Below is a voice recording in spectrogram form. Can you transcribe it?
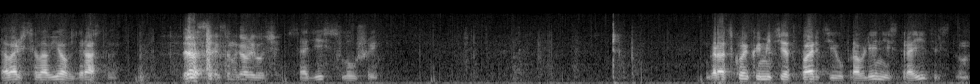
Товарищ Соловьев, здравствуй. Здравствуйте, Александр Гаврилович. Садись, слушай. Городской комитет партии управления строительством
